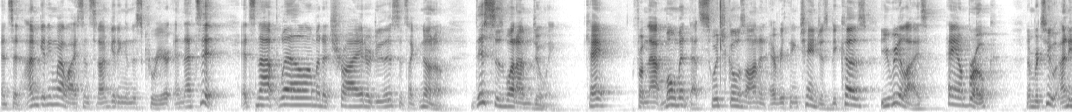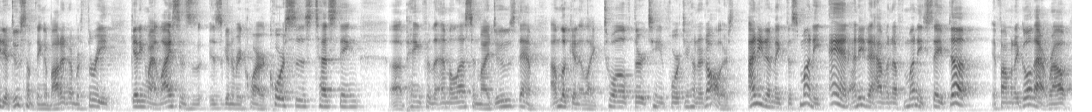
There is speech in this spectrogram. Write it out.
and said, I'm getting my license and I'm getting in this career, and that's it. It's not, well, I'm to try it or do this. It's like, no, no, this is what I'm doing. Okay? From that moment, that switch goes on and everything changes because you realize, hey, I'm broke. Number two, I need to do something about it. Number three, getting my license is to require courses, testing, uh, paying for the MLS and my dues, damn, I'm looking at like 12, 13, 1400 dollars. I need to make this money and I need to have enough money saved up if I'm gonna go that route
